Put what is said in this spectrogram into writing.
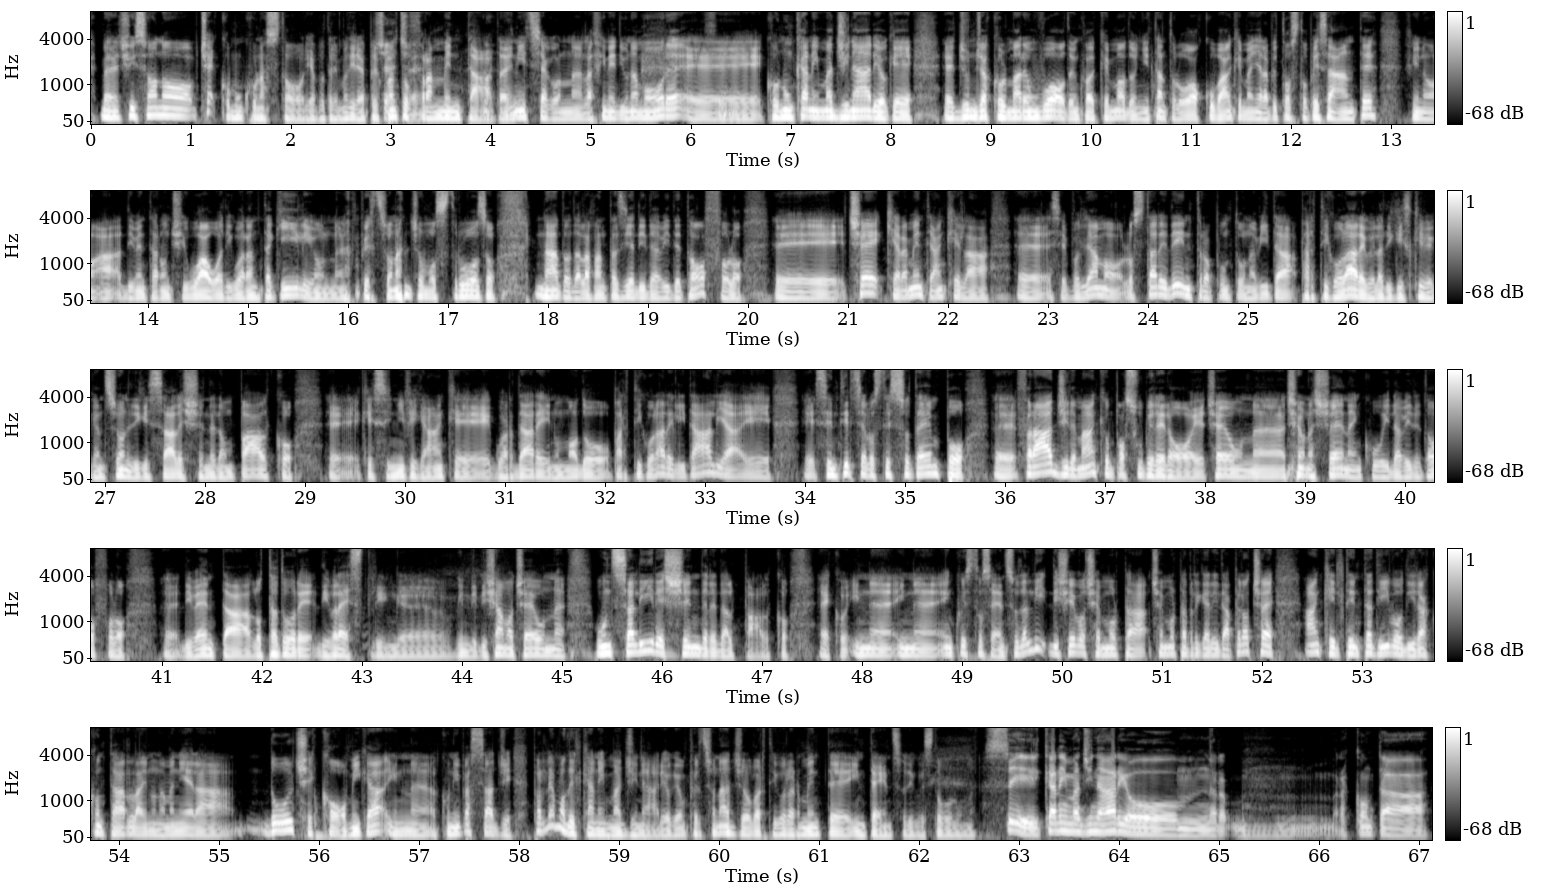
Beh, ci sono, c'è comunque una storia, potremmo dire, per C'è, quanto c'è. frammentata. Inizia con la fine di un amore, e con un cane immaginario che eh, giunge a colmare un vuoto in qualche modo, ogni tanto lo occupa anche in maniera piuttosto pesante, fino a diventare un chihuahua di 40 kg, un personaggio mostruoso nato dalla fantasia di Davide Toffolo. Eh, c'è chiaramente anche la, eh, se vogliamo, lo stare dentro appunto una vita particolare, quella di chi scrive canzoni, di chi sale e scende da un palco, eh, che significa anche guardare in un modo particolare l'Italia e, e sentirsi allo stesso tempo eh, fragile ma anche un po' supereroe. C'è, un, c'è una scena in cui Davide Toffolo eh, diventa lottatore di wrestling, eh, quindi diciamo c'è un, un, salire e scendere dal palco. Ecco, in, in, in questo senso. Da lì, dicevo, c'è molta, c'è molta precarietà, però c'è anche il tentativo di raccontarla in una maniera dolce e comica in alcuni passaggi. Parliamo del cane immaginario che è un personaggio particolarmente intenso di questo volume. Sì, il cane immaginario mh, mm, mm, racconta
